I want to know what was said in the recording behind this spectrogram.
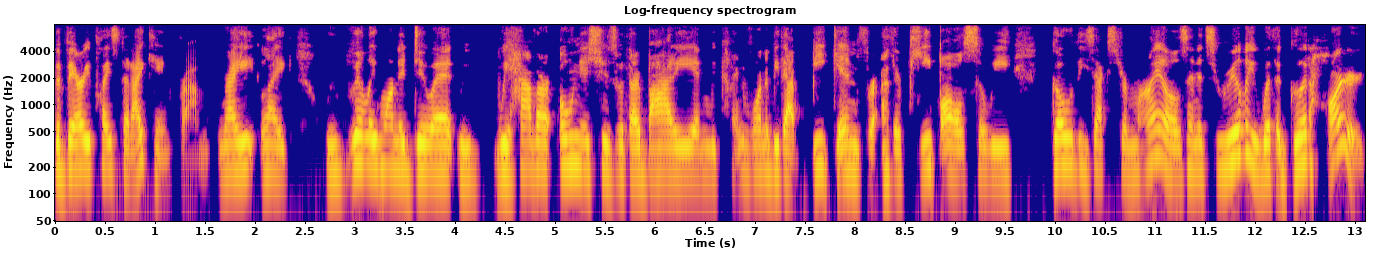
the very place that I came from, right? Like we really want to do it. We, we have our own issues with our body and we kind of want to be that beacon for other people. So we go these extra miles and it's really with a good heart,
